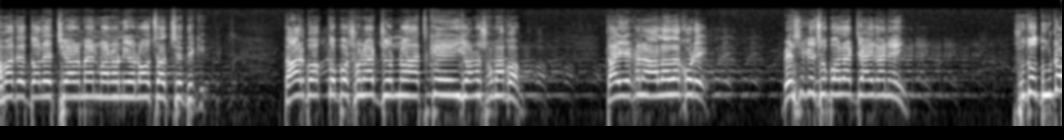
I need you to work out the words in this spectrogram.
আমাদের দলের চেয়ারম্যান মাননীয় নৌসাদ সিদ্দিকী। তার বক্তব্য শোনার জন্য আজকে এই জনসমাগম। তাই এখানে আলাদা করে বেশি কিছু বলার জায়গা নেই। শুধু দুটো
